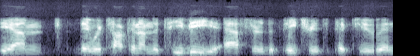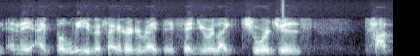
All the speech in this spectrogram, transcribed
Yeah, um, they were talking on the TV after the Patriots picked you, and and they, I believe, if I heard it right, they said you were like Georgia's top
